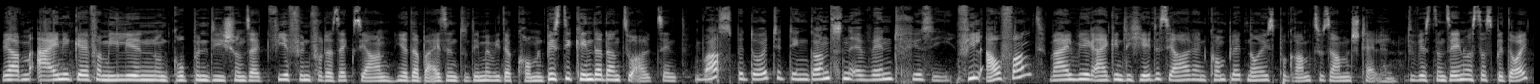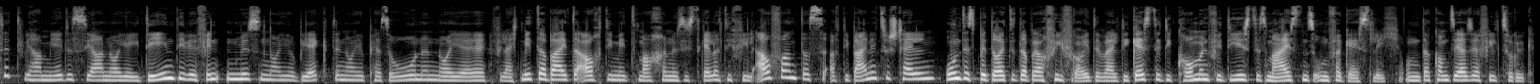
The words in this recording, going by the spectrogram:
Wir haben einige Familien und Gruppen, die schon seit vier, fünf oder sechs Jahren hier dabei sind und immer wieder kommen, bis die Kinder dann zu alt sind. Was bedeutet den ganzen Event für Sie? Viel Aufwand, weil wir eigentlich jedes Jahr ein komplett neues Programm zusammenstellen. Du wirst dann sehen, was das bedeutet. Wir haben jedes Jahr neue Ideen, die wir finden müssen, neue Objekte, neue Personen, neue vielleicht Mitarbeiter auch, die mitmachen. Es ist relativ viel Aufwand, das auf die Beine zu stellen. Und es bedeutet aber auch viel Freude, weil die Gäste, die kommen, für die ist es meistens unvergesslich. Und da kommt sehr, sehr viel zurück.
